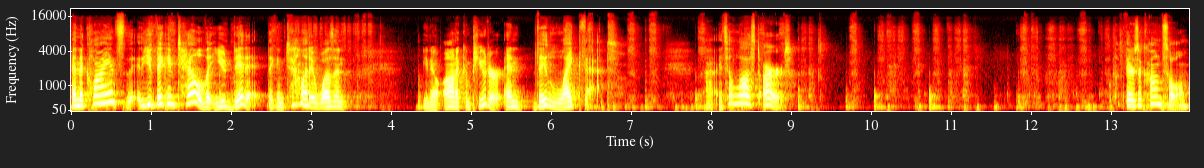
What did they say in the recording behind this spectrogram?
And the clients, they can tell that you did it. They can tell that it wasn't, you know, on a computer, and they like that. Uh, it's a lost art. Look, there's a console.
